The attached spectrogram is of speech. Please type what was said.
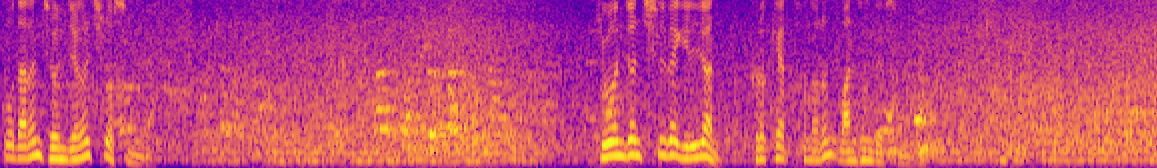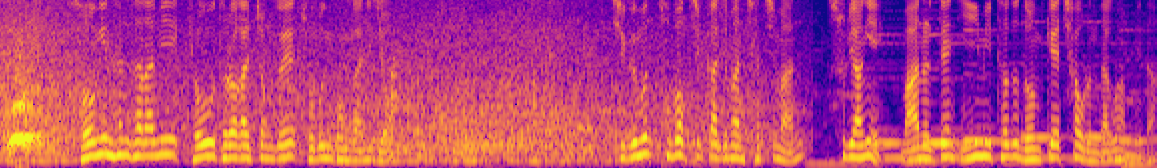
또 다른 전쟁을 치렀습니다. 기원전 701년 그렇게 터널은 완성됐습니다. 성인 한 사람이 겨우 들어갈 정도의 좁은 공간이죠. 지금은 허벅지까지만 찼지만 수량이 많을 땐 2m도 넘게 차오른다고 합니다.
